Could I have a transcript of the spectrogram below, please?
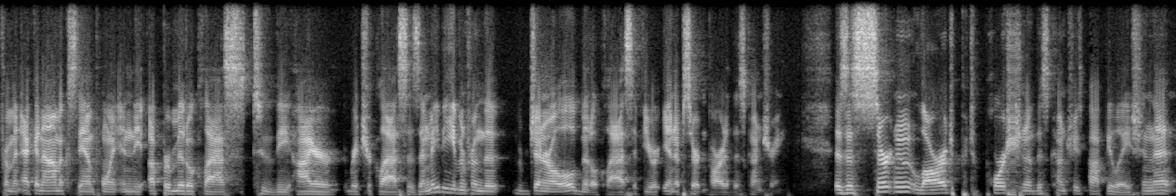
from an economic standpoint, in the upper middle class to the higher, richer classes, and maybe even from the general old middle class if you're in a certain part of this country. There's a certain large portion of this country's population that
